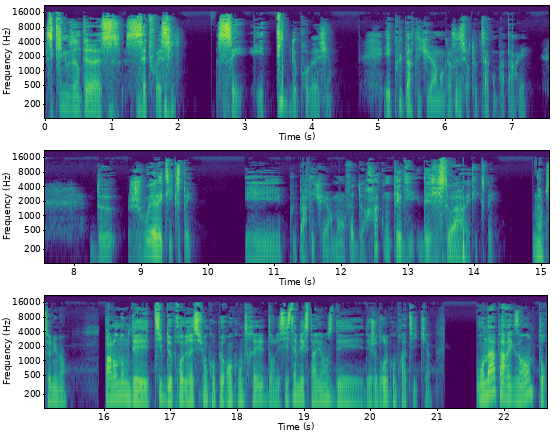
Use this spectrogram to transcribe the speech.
Ce qui nous intéresse cette fois-ci, c'est les types de progression, et plus particulièrement, car c'est surtout de ça qu'on va parler, de jouer avec l'XP, et plus particulièrement, en fait, de raconter des histoires avec l'XP. Absolument. Parlons donc des types de progression qu'on peut rencontrer dans les systèmes d'expérience des, jeux de rôle qu'on pratique. On a par exemple, pour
